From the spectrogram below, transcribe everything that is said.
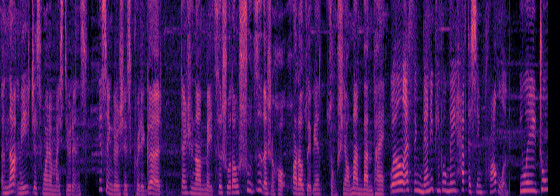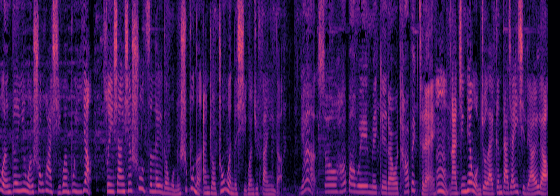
Uh, not me, just one of my students. His English is pretty good. 但是呢，每次说到数字的时候，话到嘴边总是要慢半拍。Well, I think many people may have the same problem. 因为中文跟英文说话习惯不一样，所以像一些数字类的，我们是不能按照中文的习惯去翻译的。 Yeah, so how about we make it our topic today? 嗯，那今天我们就来跟大家一起聊一聊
